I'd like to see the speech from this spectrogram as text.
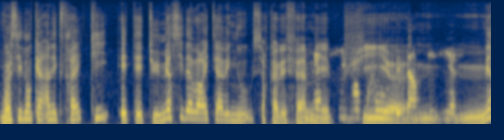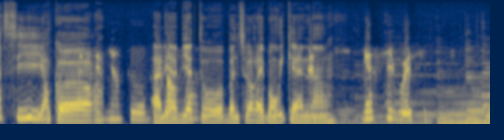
Voici donc un, un extrait. Qui étais-tu? Merci d'avoir été avec nous sur KBFM. Merci et puis, beaucoup, euh, un plaisir. Merci encore. À très bientôt. Allez, Au à revoir. bientôt. Bonne soirée, bon week-end. Merci. merci, vous aussi.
